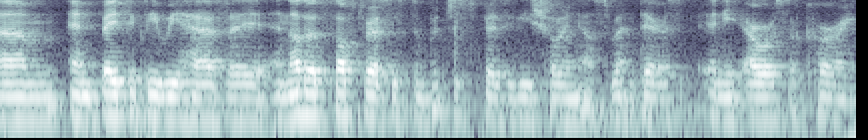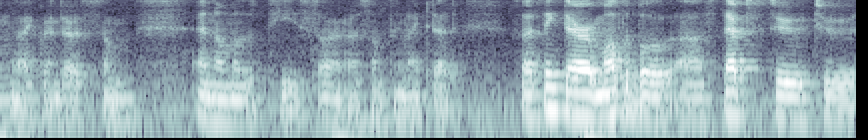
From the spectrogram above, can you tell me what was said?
Um, and basically, we have a, another software system which is basically showing us when there's any errors occurring, like when there's some anomalies or, or something like that. So I think there are multiple uh, steps to, to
